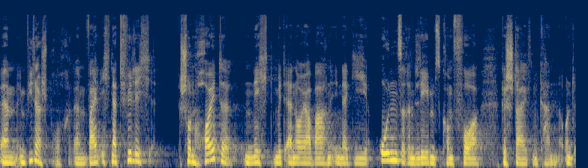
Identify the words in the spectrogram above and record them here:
ähm, im Widerspruch, ähm, weil ich natürlich schon heute nicht mit erneuerbaren Energie unseren Lebenskomfort gestalten kann. Und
